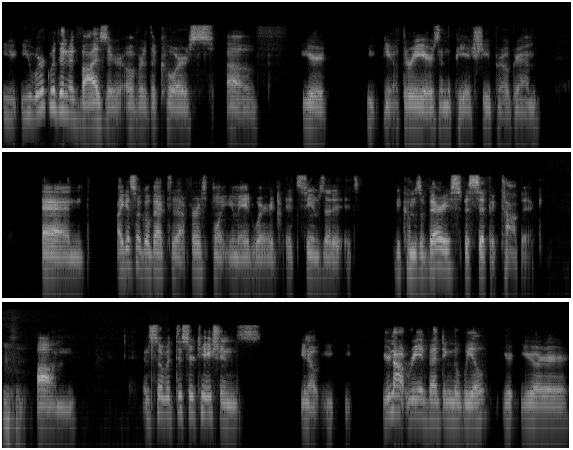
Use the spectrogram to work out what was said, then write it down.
you, you work with an advisor over the course of your you know three years in the PhD program, and I guess I'll go back to that first point you made, where it, it seems that it, it's becomes a very specific topic. Mm-hmm. Um, and so with dissertations, you know, you, you're not reinventing the wheel. You're you're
